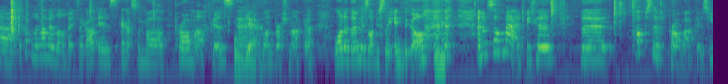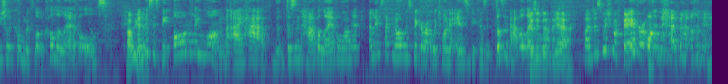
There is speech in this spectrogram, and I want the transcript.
uh, a couple of other little bits I got is I got some more pro markers. Oh, and yeah. One brush marker. One of them is obviously indigo. and I'm so mad because the tops of pro markers usually come with little colour labels. Oh, yeah. And this is the only one that I have that doesn't have a label on it. At least I can always figure out which one it is because it doesn't have a label it on it. yeah. But I just wish my favourite one had that on it.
